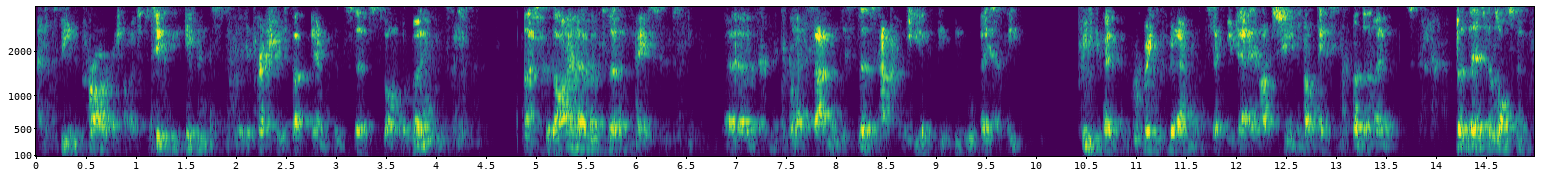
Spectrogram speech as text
and it's being prioritised, particularly given the severe pressures that the ambulance services are at the moment. Because I know of certain cases uh, where sadly this does happen, you get people who will basically pre-COVID will ring through ambulance every day, and I assume they're not getting it at the moment. But there's a lot of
